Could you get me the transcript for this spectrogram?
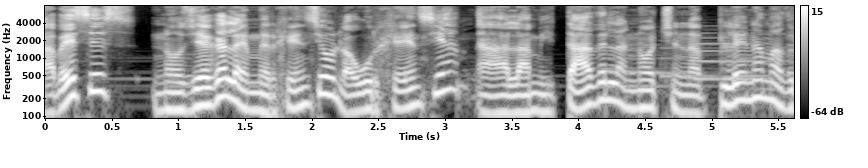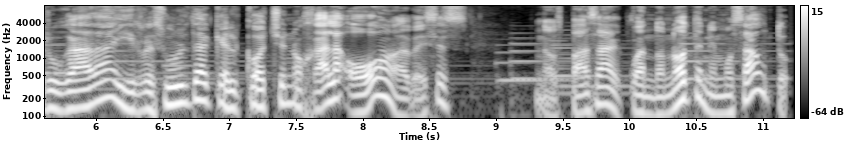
a veces nos llega la emergencia o la urgencia a la mitad de la noche en la plena madrugada y resulta que el coche no jala o a veces nos pasa cuando no tenemos auto.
